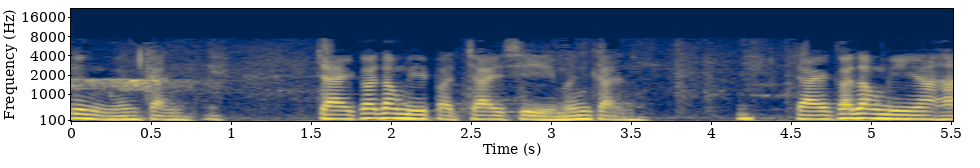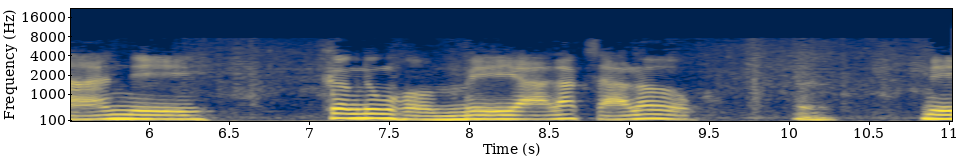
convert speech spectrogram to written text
พึ่งเหมือนกัน ใจก็ต้องมีปัจจัยสี่เหมือนกัน ใจก็ต้องมีอาหารมีเครื่องนุ่งหม่มมียารักษาโรค มี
